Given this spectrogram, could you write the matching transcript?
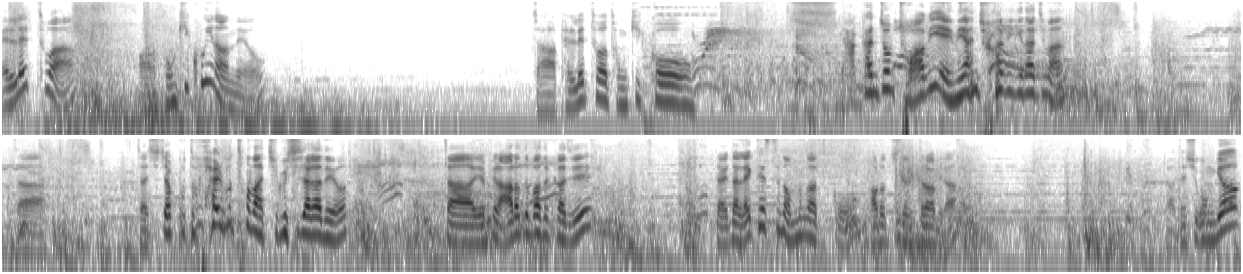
벨레트와 어, 동키콩이 나왔네요. 자, 벨레트와 동키콩 약간 좀 조합이 애매한 조합이긴 하지만 자, 자 시작부터 활부터 맞추고 시작하네요. 자, 옆에 아라드바드까지. 자, 일단 렉 테스트는 없는 것 같고 바로 진행 들어갑니다. 자, 대시 공격.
